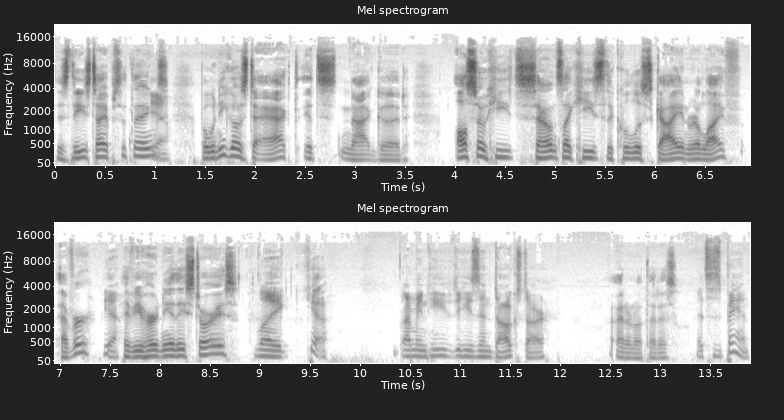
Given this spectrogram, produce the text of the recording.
is these types of things. Yeah. But when he goes to act, it's not good. Also, he sounds like he's the coolest guy in real life ever. Yeah. Have you heard any of these stories? Like, yeah. I mean, he he's in Dogstar. I don't know what that is. It's his band.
